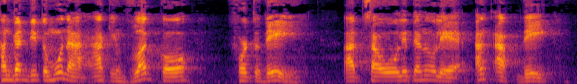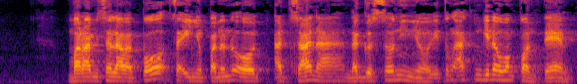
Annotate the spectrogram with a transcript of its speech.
Hanggang dito muna ang aking vlog ko for today. At sa ulit na uli ang update. Maraming salamat po sa inyong panonood at sana nagustuhan ninyo itong aking ginawang content.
